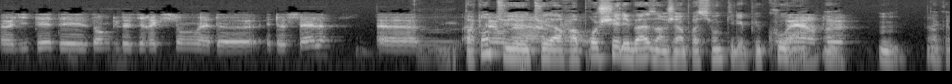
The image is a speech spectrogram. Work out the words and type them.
euh, l'idée des angles de direction et de, et de sel. Euh, Par après, contre, tu, a- tu as rapproché les bases. hein, J'ai l'impression qu'il est plus court. Ouais, hein. un peu. Hmm, un peu.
